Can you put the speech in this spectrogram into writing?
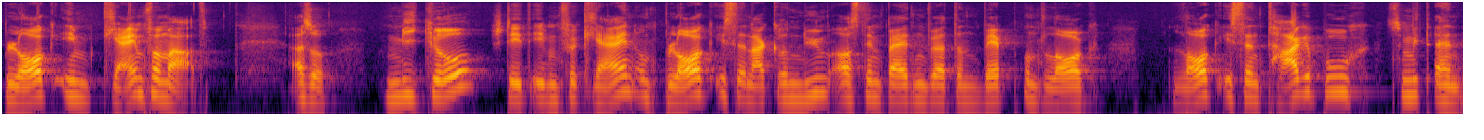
Blog im Kleinformat. Also Mikro steht eben für klein und Blog ist ein Akronym aus den beiden Wörtern Web und Log. Log ist ein Tagebuch, somit ein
